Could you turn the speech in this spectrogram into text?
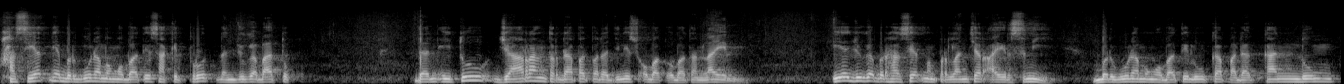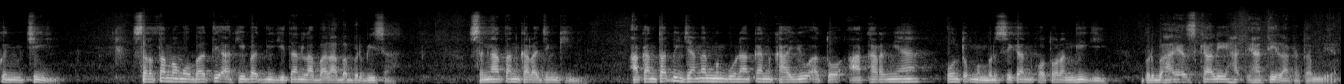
Hasiatnya berguna mengobati sakit perut dan juga batuk. Dan itu jarang terdapat pada jenis obat-obatan lain. Ia juga berhasiat memperlancar air seni, berguna mengobati luka pada kandung kencing, serta mengobati akibat gigitan laba-laba berbisa, sengatan kala jengking. Akan tapi jangan menggunakan kayu atau akarnya untuk membersihkan kotoran gigi. Berbahaya sekali, hati-hatilah kata beliau.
